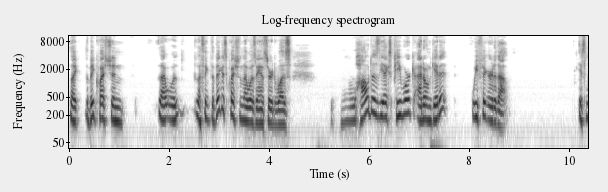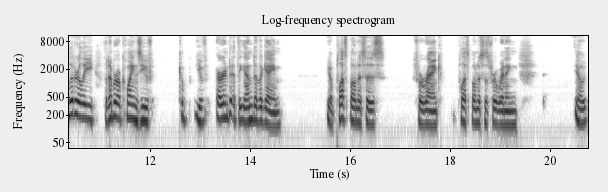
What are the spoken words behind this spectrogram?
Like the big question that was, I think the biggest question that was answered was, how does the XP work? I don't get it. We figured it out. It's literally the number of coins you've you've earned at the end of a game, you know, plus bonuses for rank, plus bonuses for winning, you know,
